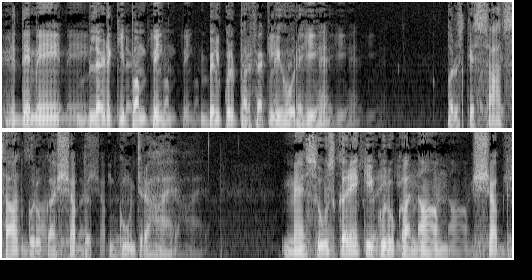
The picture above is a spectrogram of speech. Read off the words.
हृदय में ब्लड की पंपिंग बिल्कुल परफेक्टली हो रही है और उसके साथ साथ गुरु का शब्द गूंज रहा है। महसूस करें कि गुरु का नाम शब्द,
